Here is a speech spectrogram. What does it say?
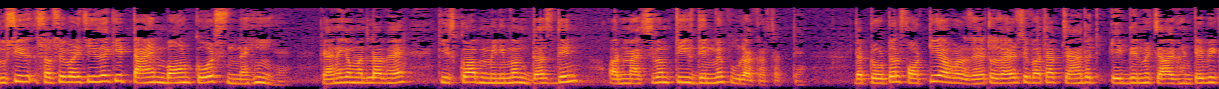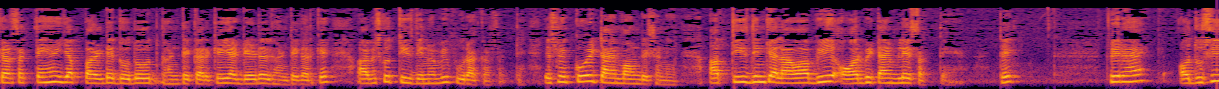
दूसरी सबसे बड़ी चीज़ है कि टाइम बाउंड कोर्स नहीं है। कहने का मतलब है कि इसको आप मिनिमम दस दिन और मैक्सिमम तीस दिन में पूरा कर सकते हैं। जब टोटल फोर्टी आवर्स है तो ज़ाहिर सी बात है, आप चाहें तो एक दिन में चार घंटे भी कर सकते हैं, या पर डे दो दो घंटे करके, या डेढ़ डेढ़ घंटे करके, आप इसको तीस दिन में भी पूरा कर सकते हैं। इसमें कोई टाइम बाउंडेशन नहीं आप तीस दिन के अलावा भी और भी टाइम ले सकते हैं, ठीक? फिर है, और दूसरी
